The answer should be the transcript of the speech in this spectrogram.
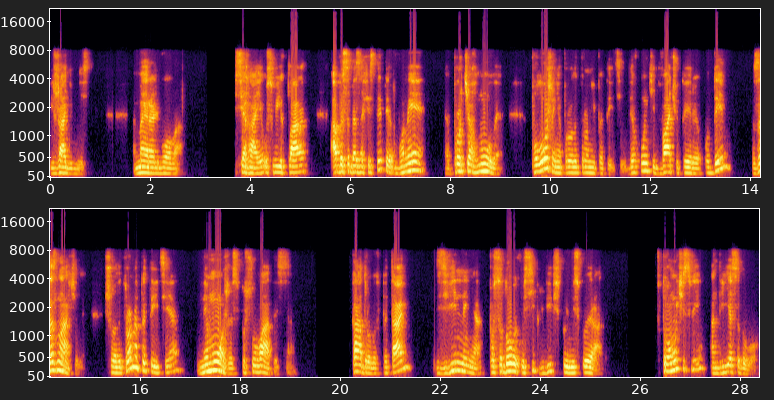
і жадібність мера Львова сягає у своїх планах, аби себе захистити, вони протягнули положення про електронні петиції, де в пункті 2.4.1 зазначили, що електронна петиція не може стосуватися кадрових питань звільнення посадових осіб Львівської міської ради, в тому числі Андрія Садового.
